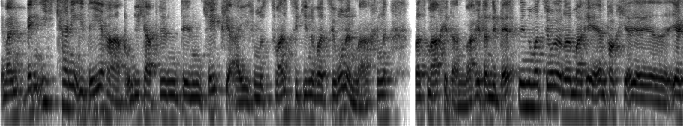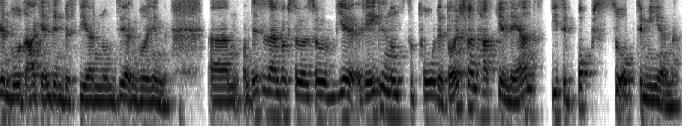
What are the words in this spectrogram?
Ich meine, wenn ich keine Idee habe und ich habe den, den KPI, ich muss 20 Innovationen machen, was mache ich dann? Mache ich dann die besten Innovationen oder mache ich einfach äh, irgendwo da Geld investieren und irgendwo hin? Ähm, und das ist einfach so, so, wir regeln uns zu Tode. Deutschland hat gelernt, diese Box zu optimieren.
